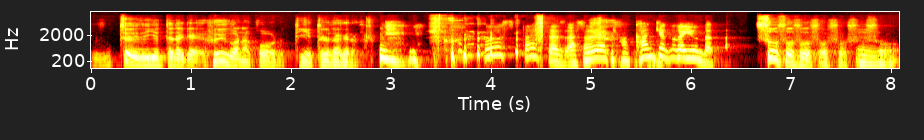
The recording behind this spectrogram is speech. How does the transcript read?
言ってるだけ、フイゴなコールって言ってるだけだから。ゴーストバスターズあそれは観客が言うんだった。そうそうそうそうそうそう、う。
